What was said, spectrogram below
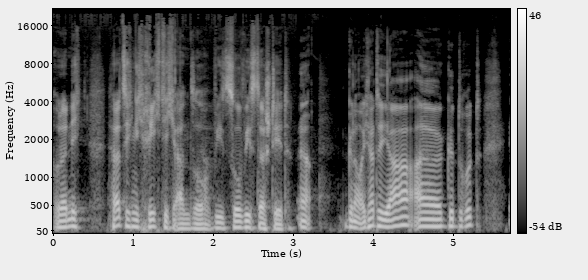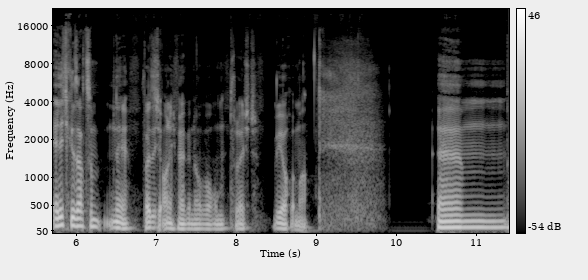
Oder nicht, hört sich nicht richtig an, so wie so es da steht. Genau. Ich hatte ja äh, gedrückt. Ehrlich gesagt, zum, nee, weiß ich auch nicht mehr genau, warum. Vielleicht wie auch immer. Ähm,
